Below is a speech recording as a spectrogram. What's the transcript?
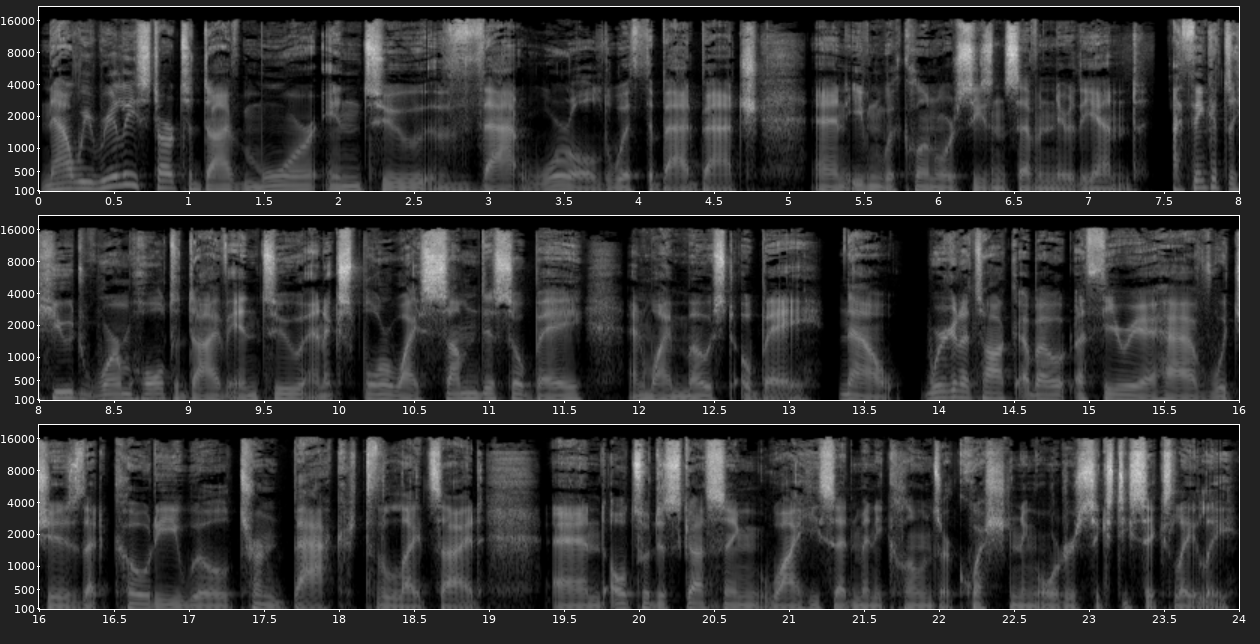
Now, we really start to dive more into that world with the Bad Batch and even with Clone Wars Season 7 near the end. I think it's a huge wormhole to dive into and explore why some disobey and why most obey. Now, we're going to talk about a theory I have, which is that Cody will turn back to the light side, and also discussing why he said many clones are questioning Order 66 lately.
